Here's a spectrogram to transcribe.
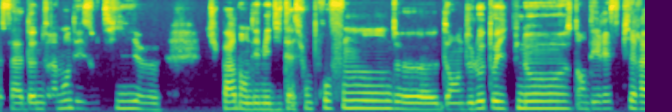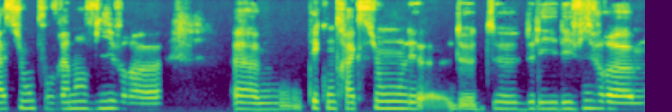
ça donne vraiment des outils. tu pars dans des méditations profondes, dans de l'auto-hypnose, dans des respirations pour vraiment vivre euh, tes contractions, de, de, de les, les, vivre, euh,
